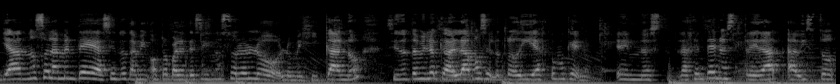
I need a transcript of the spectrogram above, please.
ya no solamente haciendo también otro paréntesis, no solo lo, lo mexicano, sino también lo que hablamos el otro día, es como que en nuestra- la gente de nuestra edad ha visto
